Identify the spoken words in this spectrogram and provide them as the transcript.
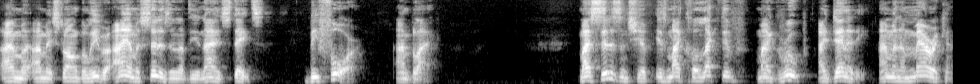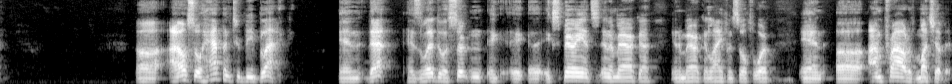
I'm, a, I'm a strong believer. I am a citizen of the United States before I'm black. My citizenship is my collective, my group identity. I'm an American. Uh, I also happen to be black, and that has led to a certain experience in America, in American life, and so forth. And uh, I'm proud of much of it.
